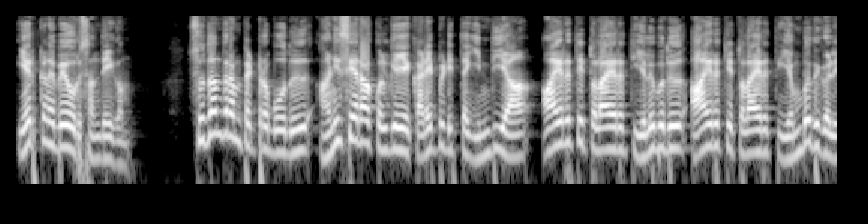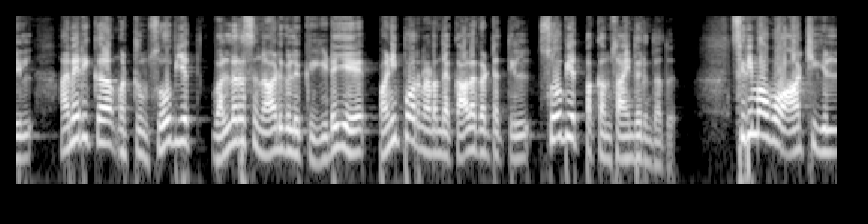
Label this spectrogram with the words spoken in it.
ஏற்கனவே ஒரு சந்தேகம். சுதந்திரம் பெற்றபோது அணிசேரா கொள்கையை கடைபிடித்த இந்தியா ஆயிரத்தி தொள்ளாயிரத்தி எழுபது ஆயிரத்தி தொள்ளாயிரத்தி எண்பதுகளில் அமெரிக்கா மற்றும் சோவியத் வல்லரசு நாடுகளுக்கு இடையே பனிப்போர் நடந்த காலகட்டத்தில் சோவியத் பக்கம் சாய்ந்திருந்தது. சிரிமாவோ ஆட்சியில்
